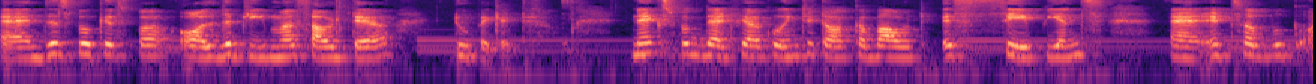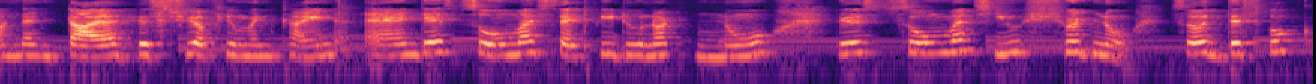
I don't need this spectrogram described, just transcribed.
and this book is for all the dreamers out there. To pick it. Next book that we are going to talk about is sapiens and it's a book on the entire history of humankind. And there's so much that we do not know. There's so much you should know. So this book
